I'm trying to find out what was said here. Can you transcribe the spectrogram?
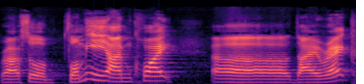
Right? So for me, I'm quite uh, direct,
